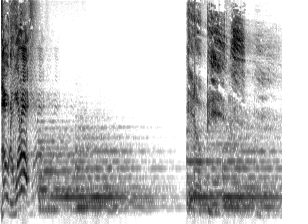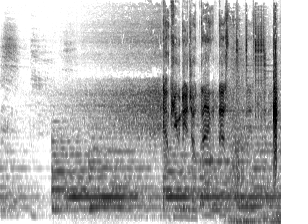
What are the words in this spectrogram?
Loaded, what up? Hit up beats. FQ did your thing with this one.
